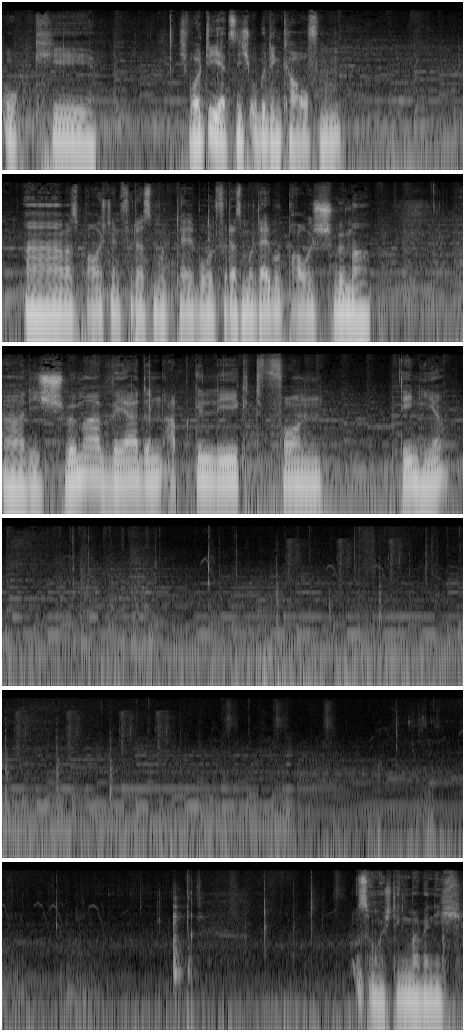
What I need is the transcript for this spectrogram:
Okay. Ich wollte die jetzt nicht unbedingt kaufen. Äh, was brauche ich denn für das Modellboot? Für das Modellboot brauche ich Schwimmer. Äh, die Schwimmer werden abgelegt von den hier. So, ich denke mal, wenn ich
